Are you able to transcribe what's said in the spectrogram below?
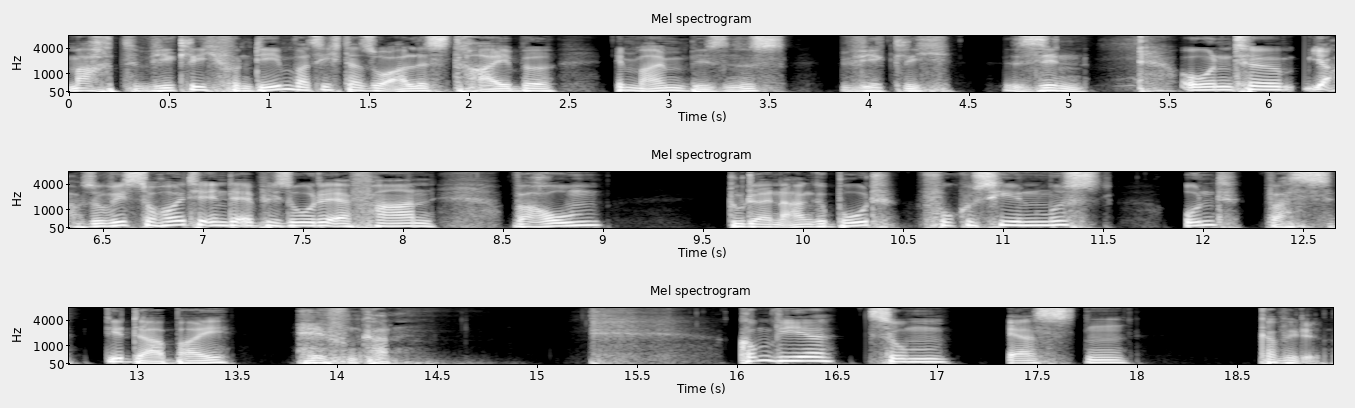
macht wirklich von dem, was ich da so alles treibe, in meinem Business wirklich Sinn? Und äh, ja, so wirst du heute in der Episode erfahren, warum du dein Angebot fokussieren musst und was dir dabei helfen kann. Kommen wir zum ersten Kapitel.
